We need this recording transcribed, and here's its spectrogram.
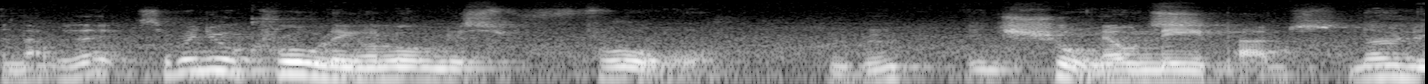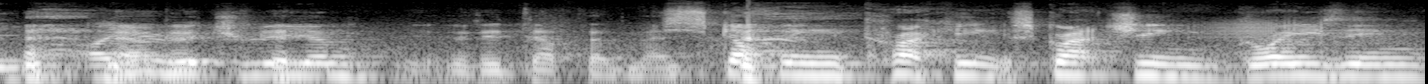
and that was it. So when you're crawling along this floor hmm in shorts, No knee pads. no knee. Are No, you literally um, They did have them then. scuffing, cracking, scratching, grazing,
